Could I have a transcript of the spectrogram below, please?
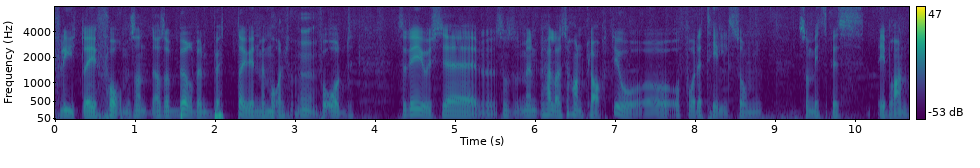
flyt og er i form. Sant? Altså Børven bøtter jo inn med mål mm. for Odd. Så det er jo ikke sånn, Men heller ikke han klarte jo å, å få det til som, som midtspiss i Brann.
